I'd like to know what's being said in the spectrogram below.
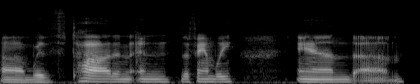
um, with Todd and, and the family. And um,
